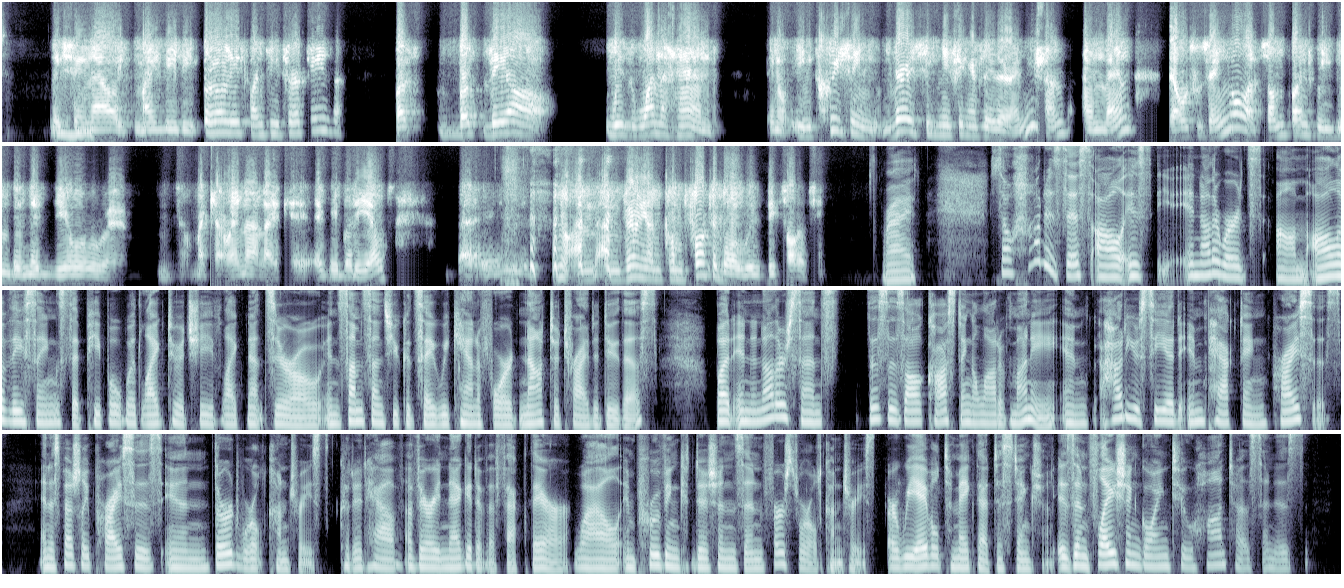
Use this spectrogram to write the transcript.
They mm-hmm. say now it might be the early 2030s, but but they are with one hand, you know, increasing very significantly their emissions, and then they're also saying, "Oh, at some point we'll do the net zero uh, you know, Macarena like uh, everybody else." Uh, you know, I'm I'm very uncomfortable with this sort of thing. Right. So, how does this all is, in other words, um, all of these things that people would like to achieve, like net zero, in some sense, you could say we can't afford not to try to do this. But in another sense, this is all costing a lot of money. And how do you see it impacting prices? And especially prices in third world countries? Could it have a very negative effect there while improving conditions in first world countries? Are we able to make that distinction? Is inflation going to haunt us and is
